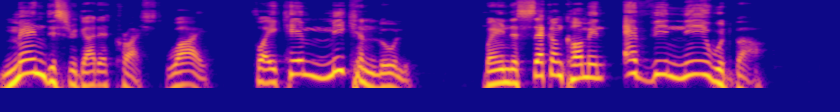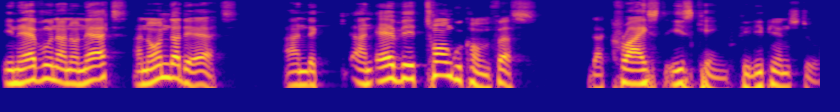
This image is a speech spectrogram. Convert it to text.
men disregarded Christ. Why? For he came meek and lowly. But in the second coming, every knee would bow in heaven and on earth and under the earth, and, the, and every tongue will confess that Christ is King. Philippians 2.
